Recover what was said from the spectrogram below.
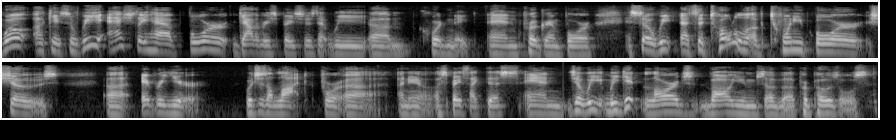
well, okay, so we actually have four gallery spaces that we um, coordinate and program for. So we that's a total of 24 shows uh, every year, which is a lot for uh, an, you know a space like this. And so we we get large volumes of uh, proposals.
